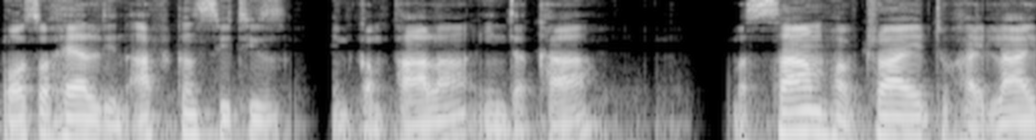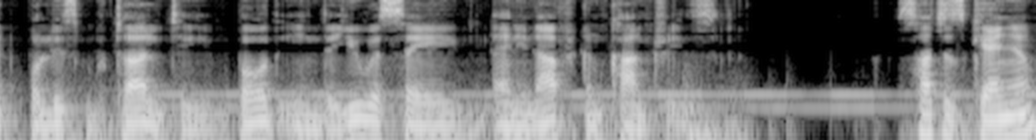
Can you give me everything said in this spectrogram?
also held in African cities in Kampala, in Dakar, but some have tried to highlight police brutality both in the USA and in African countries, such as Kenya,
